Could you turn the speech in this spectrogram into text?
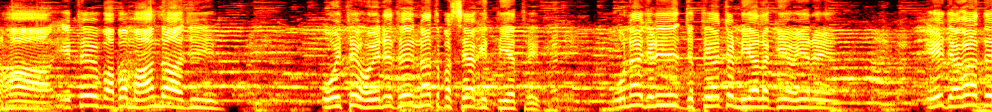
ਹੈ ਇੱਥੇ ਬਾਬਾ ਮਾਨਦਾਸ ਜੀ ਉਹ ਇੱਥੇ ਹੋਏ ਨੇ ਇੱਥੇ ਇਹਨਾਂ ਤਪੱਸਿਆ ਕੀਤੀ ਇੱਥੇ। ਉਹਨਾਂ ਜਿਹੜੀ ਜਿੱਥੇ ਝੰਡੀਆਂ ਲੱਗੀਆਂ ਹੋਈਆਂ ਨੇ। ਇਹ ਜਗ੍ਹਾ ਤੇ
